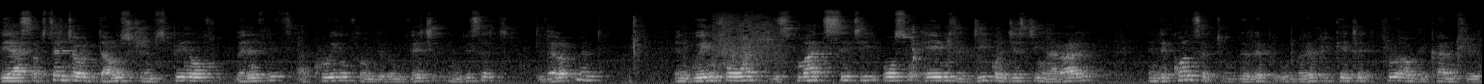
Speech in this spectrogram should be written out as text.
There are substantial downstream spin-off benefits accruing from the envisaged development. And going forward, the smart city also aims at decongesting Harare, and the concept will be, will be replicated throughout the country.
